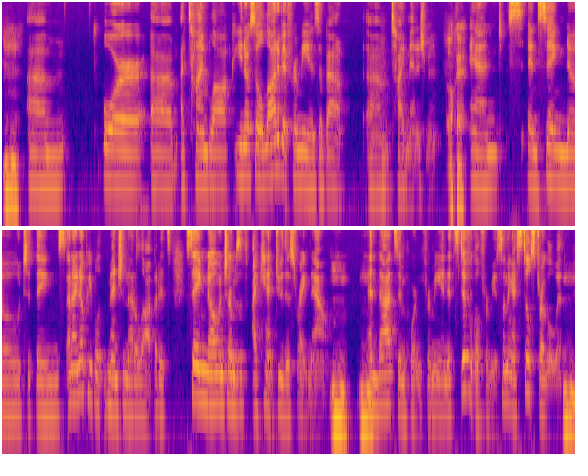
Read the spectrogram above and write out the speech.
Mm-hmm. Um, or um, I time block, you know, so a lot of it for me is about um, time management Okay. and and saying no to things and i know people mention that a lot but it's saying no in terms of i can't do this right now Mm-hmm. and that's important for me and it's difficult for me it's something i still struggle with Mm-hmm.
